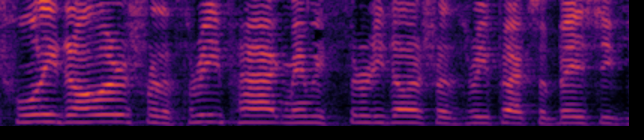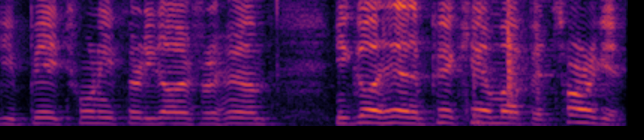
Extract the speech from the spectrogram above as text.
$20 for the three pack, maybe $30 for the three pack. So basically you pay $20, $30 for him. You go ahead and pick him up at Target.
